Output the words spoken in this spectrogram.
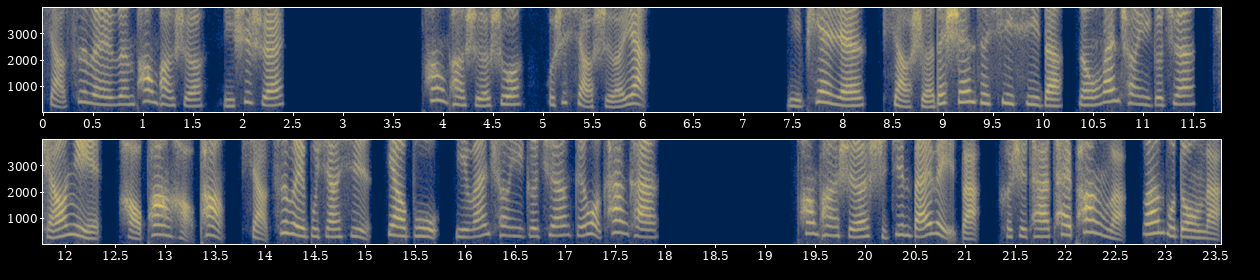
小刺猬问胖胖蛇：“你是谁？”胖胖蛇说：“我是小蛇呀。”你骗人！小蛇的身子细细的，能弯成一个圈。瞧你，好胖好胖！小刺猬不相信，要不你弯成一个圈给我看看？胖胖蛇使劲摆尾巴，可是它太胖了，弯不动了。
